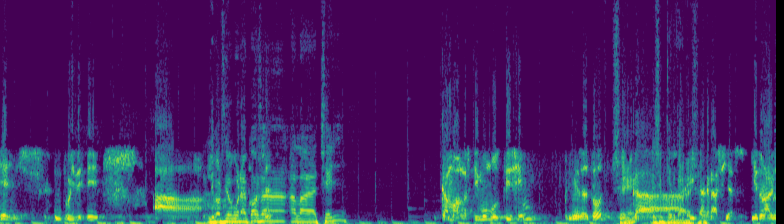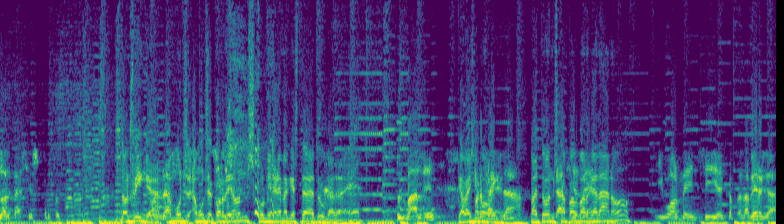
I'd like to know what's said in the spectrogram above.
gens. Vull dir... Uh, Li vols dir alguna cosa a la Txell? que me l'estimo moltíssim, primer de tot, Sí, i que, és important, i això. que gràcies. I donar-li les gràcies per tot. Doncs vinga, amb uns, amb uns acordeons culminarem aquesta trucada, eh? Vale. Que vagi Perfecte. molt bé. Petons cap al Gràcies, eh? Berguedà, no? Igualment, sí, cap a la Berga.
